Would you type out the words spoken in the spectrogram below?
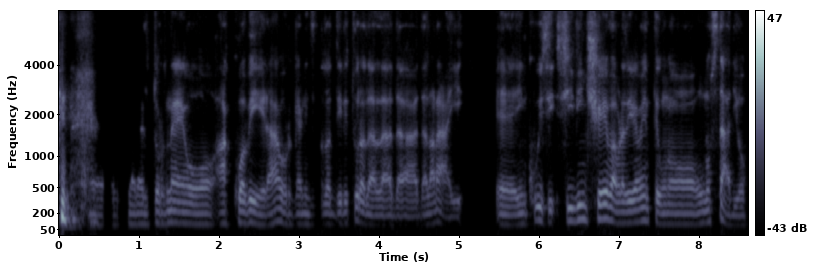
eh, il torneo Acquavera, organizzato addirittura dalla, da, dalla RAI, eh, in cui si, si, vinceva praticamente uno, uno stadio.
